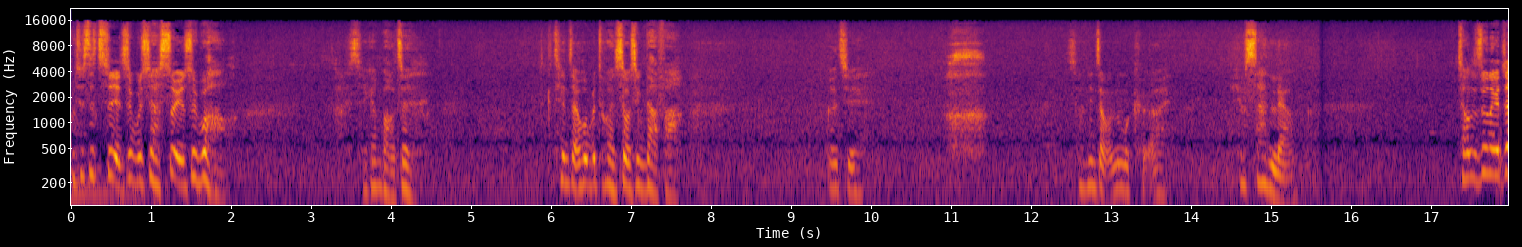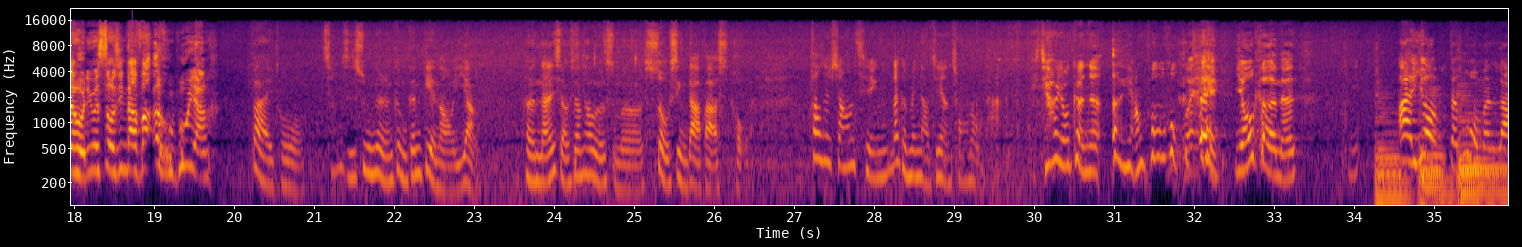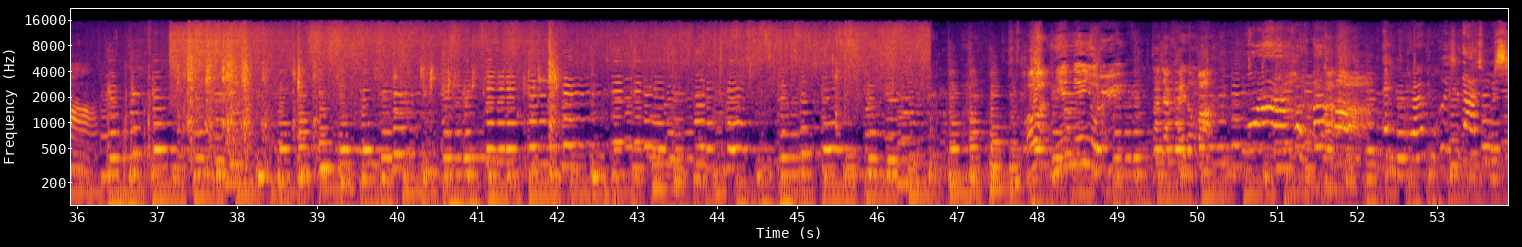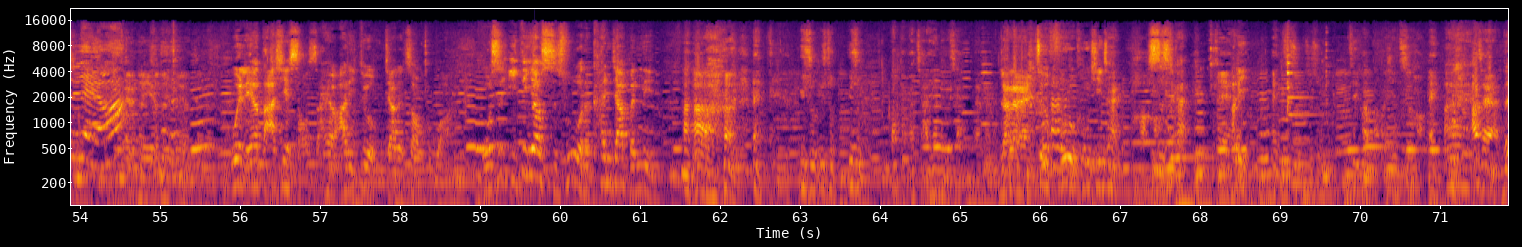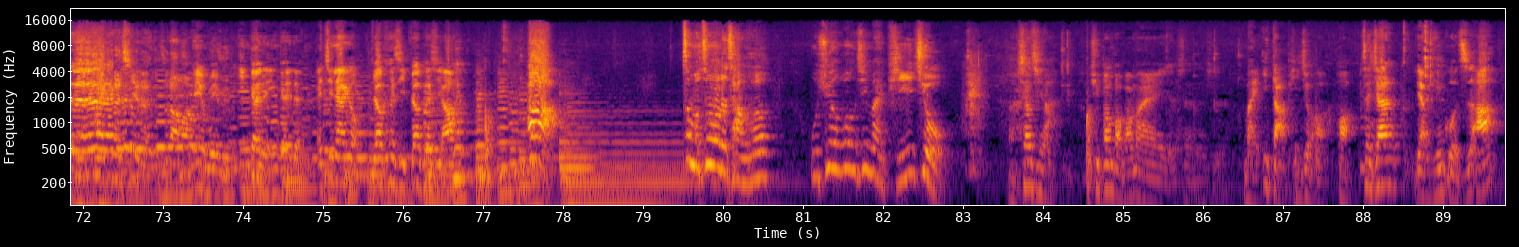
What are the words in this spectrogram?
我就是吃也吃不下，睡也睡不好。谁敢保证这个天才会不会突然兽性大发？而且，张婷长得那么可爱，又善良，江直树那个家伙一定会兽性大发，二虎扑羊。拜托，江直树那人根本跟电脑一样，很难想象他会有什么兽性大发的时候啦。倒是湘琴那个没脑筋的冲动他，比较有可能二阳扑虎哎。对，有可能。哎呦，等我们啦！开动吧。哇，好棒啊！哎，果然不愧是大厨师哎啊！为了要答谢嫂子还有阿丽对我们家的照顾啊，我是一定要使出我的看家本领。哈哈，玉树，玉树，玉树，帮爸爸夹一下那个菜，来来来这个腐乳空心菜，好，试试看。哎阿丽，哎，玉树，玉树，这一块爸爸先吃好。哎，阿才，来来来来，太客气了，你知道吗？没有没有没有，应该的应该的。哎，尽量用，不要客气不要客气啊。啊！重要的场合，我居然忘记买啤酒。小姐啊，去帮爸爸买买一打啤酒啊，好，再加两瓶果汁啊。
